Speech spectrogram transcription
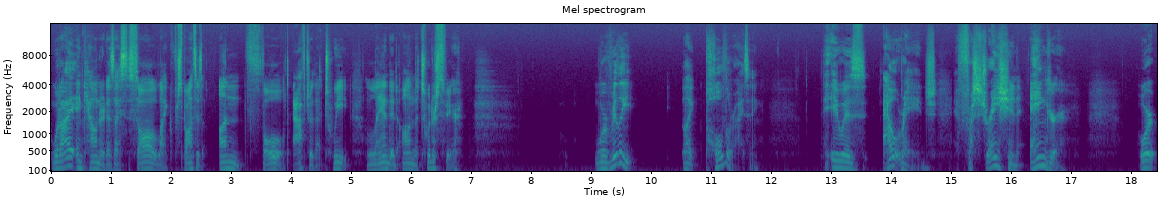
what I encountered as I saw like responses unfold after that tweet landed on the Twitter sphere were really like polarizing. It was outrage, frustration, anger. Or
